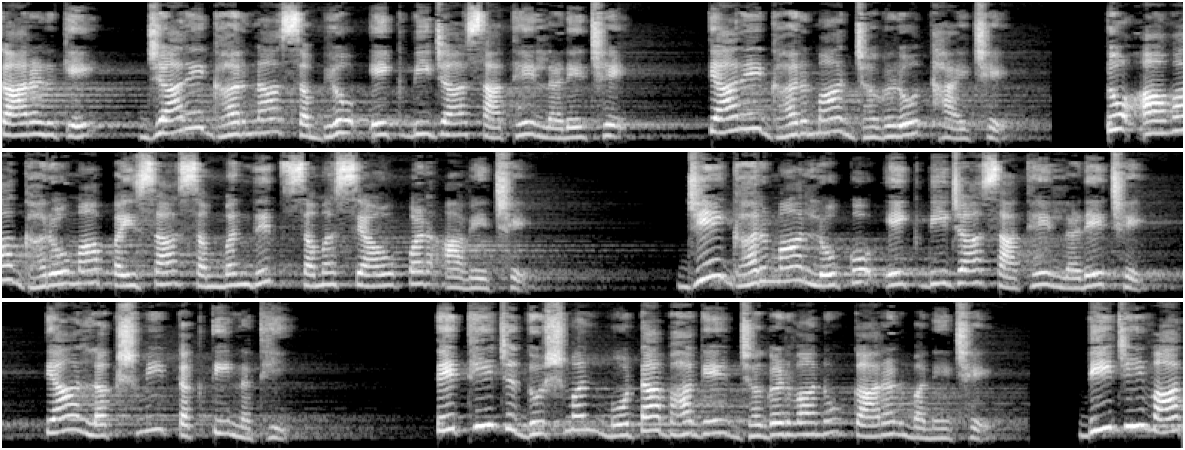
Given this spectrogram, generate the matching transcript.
કારણ કે જ્યારે ઘરના સભ્યો એકબીજા સાથે લડે છે, ત્યારે ઘરમાં ઝઘડો થાય છે. તો આવા ઘરોમાં પૈસા સંબંધિત સમસ્યાઓ પણ આવે છે. જે ઘરમાં લોકો એકબીજા સાથે લડે છે, ત્યાં લક્ષ્મી ટકતી નથી. તેથી જ દુશ્મન મોટા ભાગે ઝઘડવાનું કારણ બને છે. બીજી વાત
